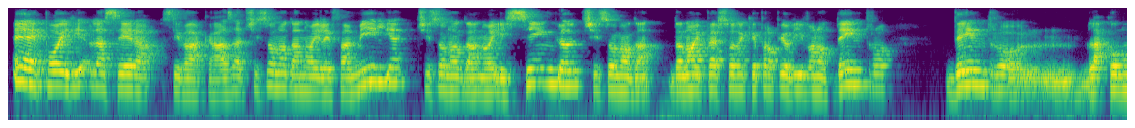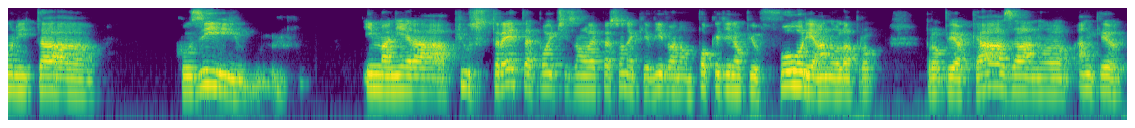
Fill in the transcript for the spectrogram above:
e poi la sera si va a casa. Ci sono da noi le famiglie, ci sono da noi i single, ci sono da, da noi persone che proprio vivono dentro, dentro la comunità così in maniera più stretta e poi ci sono le persone che vivono un pochettino più fuori, hanno la pro- propria casa, hanno anche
